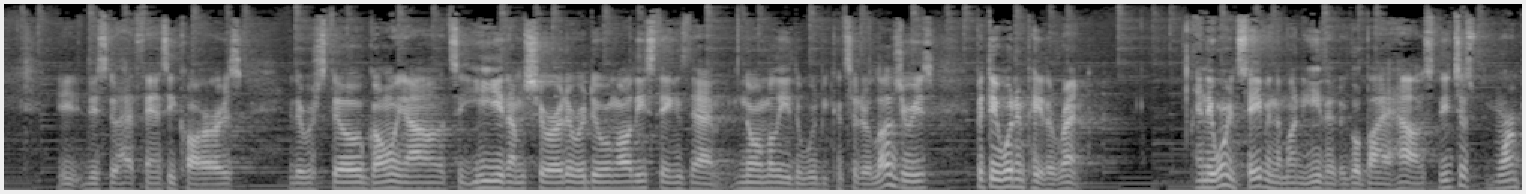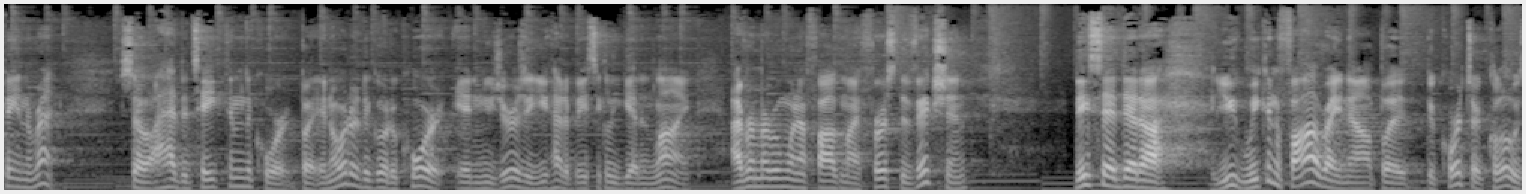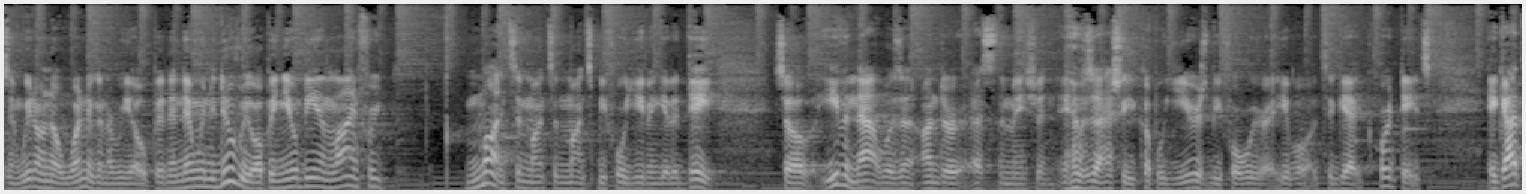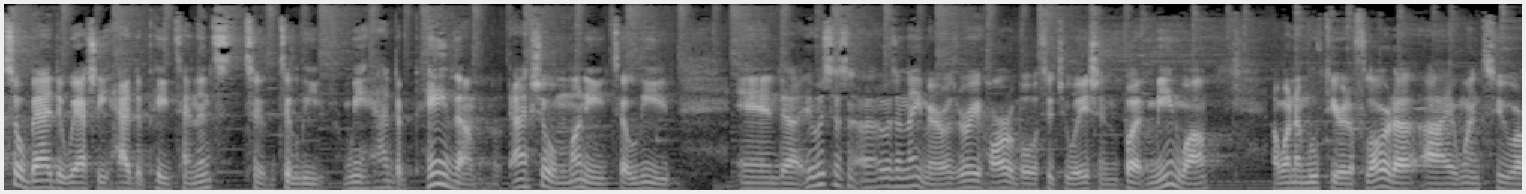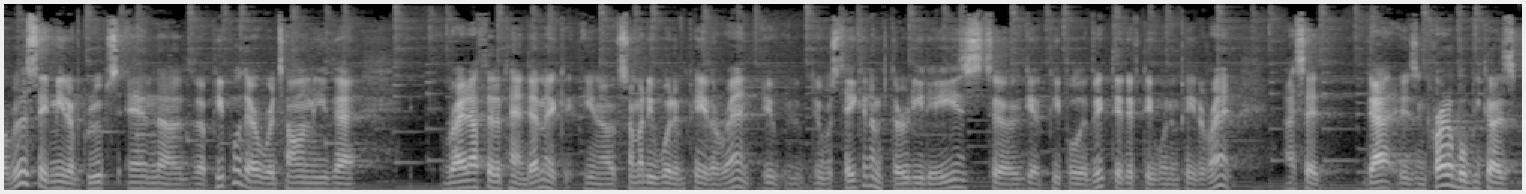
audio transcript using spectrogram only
they still had fancy cars, they were still going out to eat, I'm sure. They were doing all these things that normally they would be considered luxuries, but they wouldn't pay the rent. And they weren't saving the money either to go buy a house. They just weren't paying the rent. So I had to take them to court. But in order to go to court in New Jersey, you had to basically get in line. I remember when I filed my first eviction, they said that uh, you, we can file right now, but the courts are closed and we don't know when they're going to reopen. And then when you do reopen, you'll be in line for months and months and months before you even get a date. So even that was an underestimation. It was actually a couple years before we were able to get court dates. It got so bad that we actually had to pay tenants to, to leave. We had to pay them actual money to leave. And uh, it was just uh, it was a nightmare. It was a very horrible situation. But meanwhile, uh, when I moved here to Florida, I went to real estate meetup groups, and uh, the people there were telling me that right after the pandemic, you know, if somebody wouldn't pay the rent, it, it was taking them 30 days to get people evicted if they wouldn't pay the rent. I said, that is incredible because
